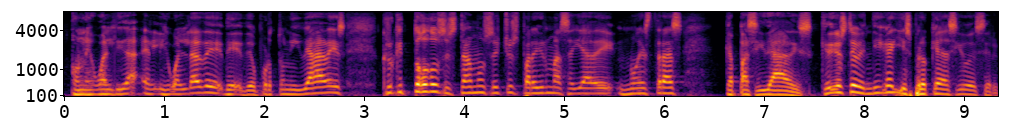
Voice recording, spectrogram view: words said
con la igualdad, la igualdad de, de oportunidades. Creo que todos estamos hechos para ir más allá de nuestras capacidades. Que Dios te bendiga y espero que haya sido de servicio.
